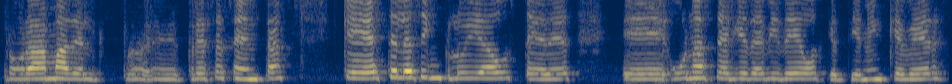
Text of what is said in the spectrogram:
programa del 360, eh, que este les incluye a ustedes eh, una serie de videos que tienen que ver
